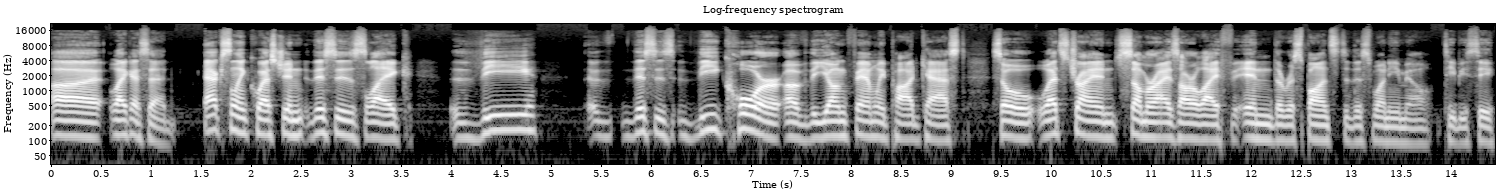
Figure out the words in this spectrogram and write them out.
uh, like I said, excellent question. This is like the this is the core of the Young Family podcast. So let's try and summarize our life in the response to this one email, TBC.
